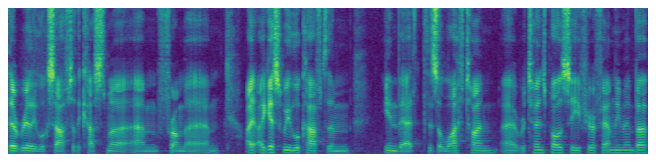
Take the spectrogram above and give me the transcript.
that really looks after the customer um, from, um, I, I guess we look after them in that there's a lifetime uh, returns policy if you're a family member,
